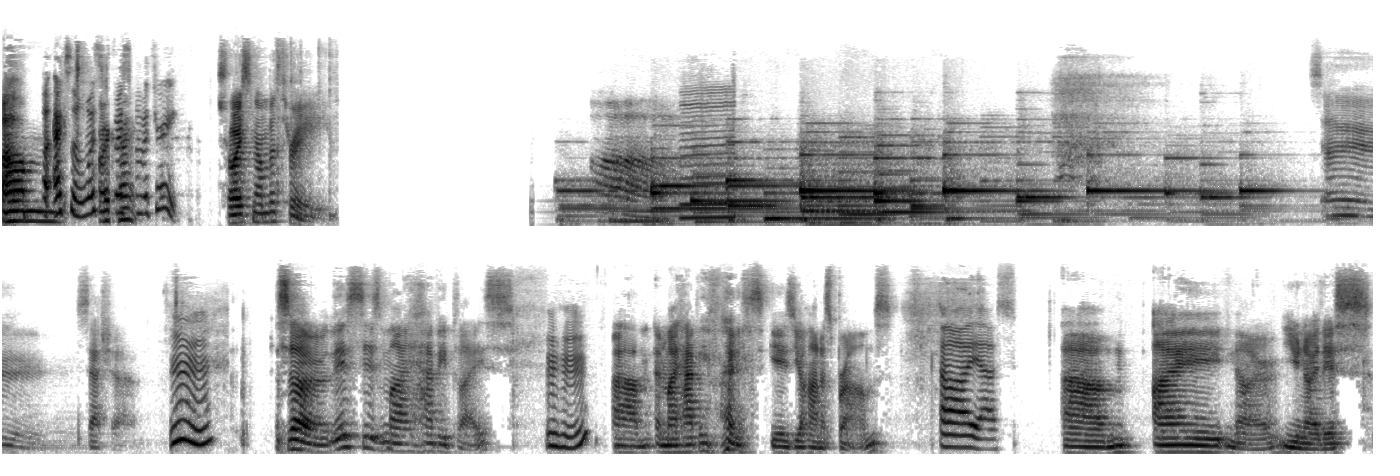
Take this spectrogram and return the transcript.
Um, Oh, excellent. What's okay. choice number three? choice number three. Ah. Mm, So, Sasha. mm, So this is my happy place, mm-hmm. um, and my happy place is Johannes Brahms. Ah, yes. Um, I know you know this,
